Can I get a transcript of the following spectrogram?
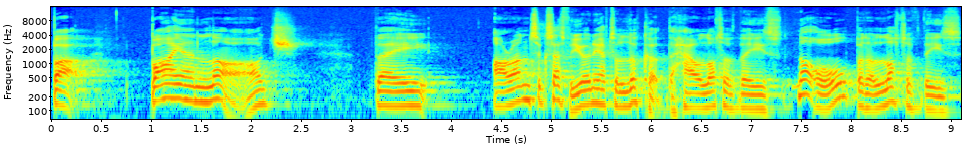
But by and large, they are unsuccessful. You only have to look at the, how a lot of these, not all, but a lot of these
